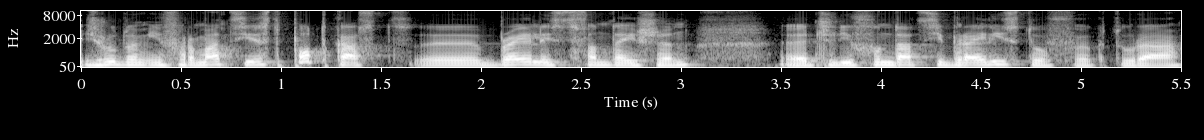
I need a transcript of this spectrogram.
źródłem informacji jest podcast y, Braillist Foundation, y, czyli Fundacji Braillistów, która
